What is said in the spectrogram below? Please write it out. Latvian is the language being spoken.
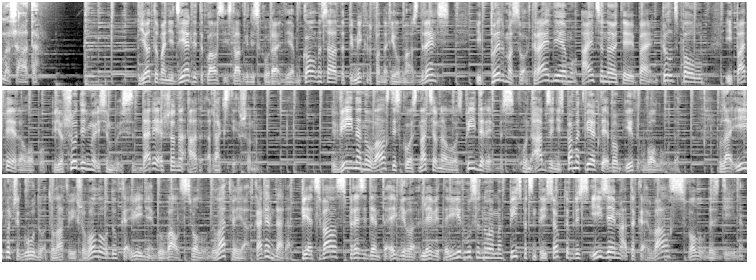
Kolnesāta! Jo tu mani dzirdi, tu klausies latviešu raidījumu kolonizāta pie mikrofona Ilmārs Dreļs. Ir pirmā sākt raidījumu, aicināju tevi paņemt pildspalvu, ir papīra lapu, jo šodien mums būs darīšana ar rakstīšanu. Viena no valstiskos nacionālos pīderības un apziņas pamatvērtībām ir valoda. Lai īpaši gūdotu latviešu valodu, kā vienīgo valsts valodu Latvijā, kalendārā pēc valsts prezidenta Egila Levita ierosinājuma 15. oktobris izēmēta kā valsts valodas dīna.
